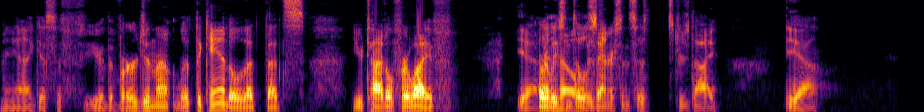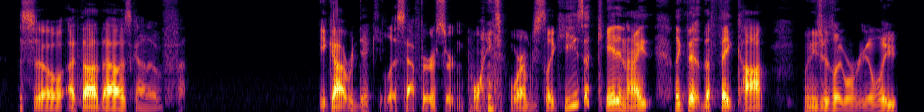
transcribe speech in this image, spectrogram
i mean yeah i guess if you're the virgin that lit the candle that that's your title for life Yeah, or at least until the sanderson sisters die Yeah. So I thought that was kind of. It got ridiculous after a certain point where I'm just like, he's a kid in high. Like the, the fake cop, when he's just like, really?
